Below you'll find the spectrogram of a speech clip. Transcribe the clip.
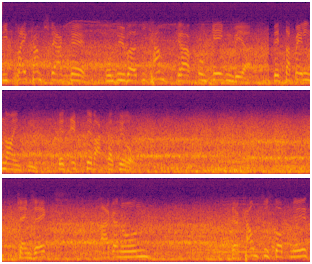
die Zweikampfstärke und über die Kampfkraft und Gegenwehr des Tabellenneunten des FC Wacker Tirol. James X, Aganun, der kaum zu stoppen ist.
